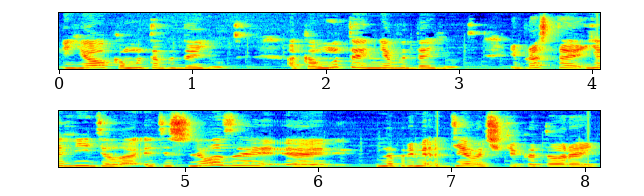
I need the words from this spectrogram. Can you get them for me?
ее кому-то выдают, а кому-то не выдают. И просто я видела эти слезы, э, например, девочки, которой э,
